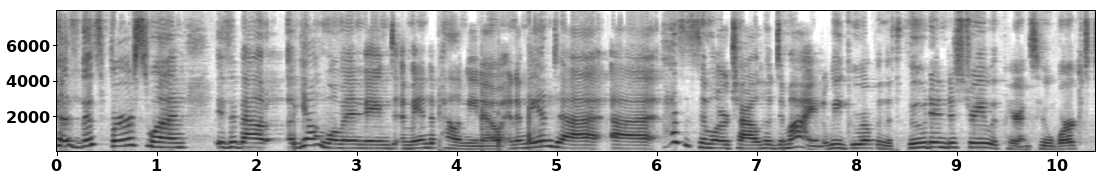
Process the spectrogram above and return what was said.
because this first one is about a young woman named Amanda Palomino. And Amanda uh, has a similar childhood to mine. We grew up in the food industry with parents who worked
